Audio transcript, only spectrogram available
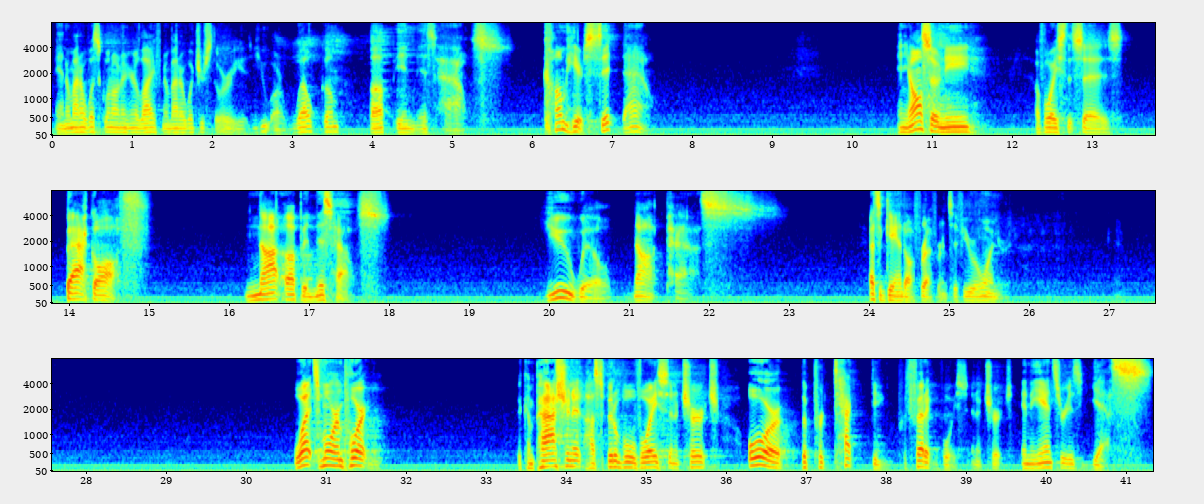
Man, no matter what's going on in your life, no matter what your story is, you are welcome up in this house. Come here, sit down. And you also need a voice that says, back off, not up in this house. You will not pass. That's a Gandalf reference, if you were wondering. What's more important? the compassionate, hospitable voice in a church, or the protecting, prophetic voice in a church? And the answer is yes.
